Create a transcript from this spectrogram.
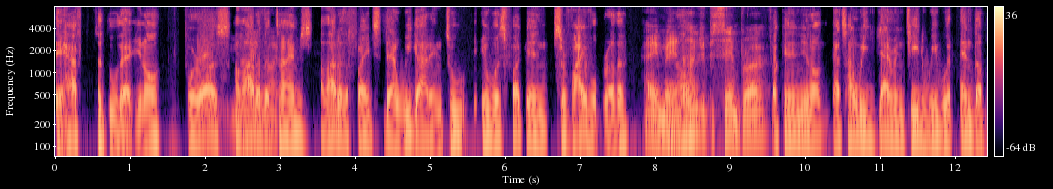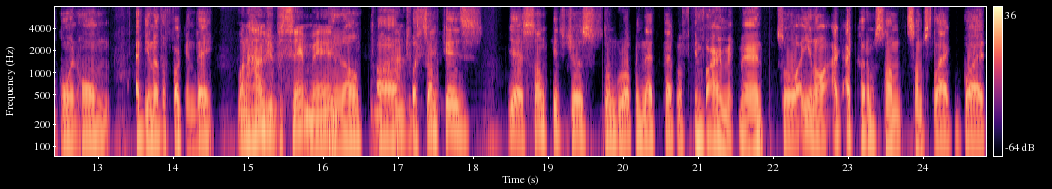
they have to do that. You know, for us, a lot of the times, a lot of the fights that we got into, it was fucking survival, brother. Hey, man, know? 100%, bro. Fucking, you know, that's how we guaranteed we would end up going home at the end of the fucking day. 100%, man. you know uh, but some kids yeah some kids just don't grow up in that type of environment man. So you know i, I cut them some some slack but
